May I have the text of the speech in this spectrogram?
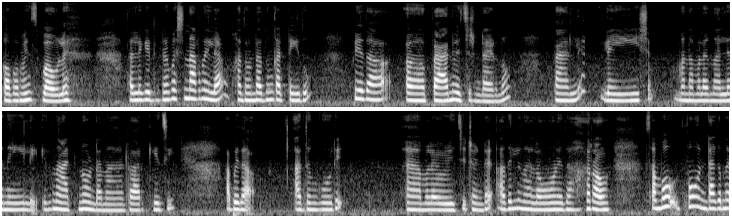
കോപ്പ മീൻസ് ബൗൾ അതിലൊക്കെ ഇട്ടിട്ടുണ്ട്. പക്ഷെ നടന്നില്ല. അതുകൊണ്ട് അതും കട്ട് ചെയ്തു. അപ്പോൾ ഇതാ പാൻ വെച്ചിട്ടുണ്ടായിരുന്നു. പാനിൽ ലേശം നമ്മൾ നല്ല നെയ്യില്ലേ ഇത് നാട്ടിൽ നിന്ന് കേട്ടോ ആർ കെ ജി. അപ്പോൾ ഇതാ അതും കൂടി നമ്മൾ ഒഴിച്ചിട്ടുണ്ട്. അതിൽ നല്ലോണം ഇതാ റൗണ്ട്. സംഭവം ഇപ്പോൾ ഉണ്ടാക്കുന്ന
